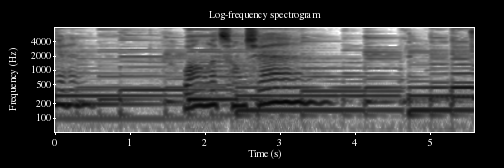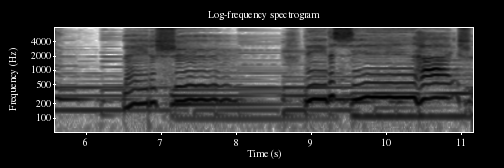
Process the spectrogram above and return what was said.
烟，忘了从前，累的是。的心还是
